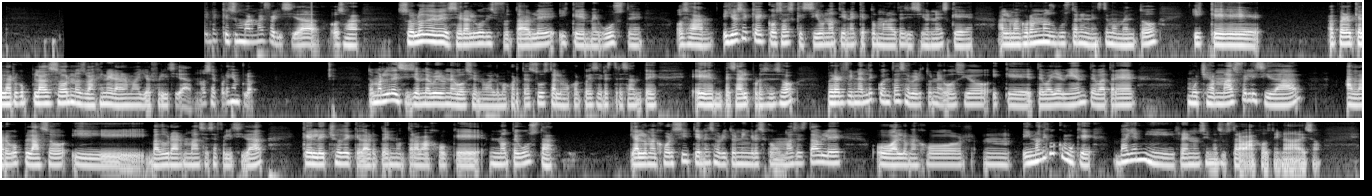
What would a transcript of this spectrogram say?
tiene que sumarme felicidad, o sea, solo debe ser algo disfrutable y que me guste. O sea, y yo sé que hay cosas que sí uno tiene que tomar decisiones que a lo mejor no nos gustan en este momento y que pero que a largo plazo nos va a generar mayor felicidad. No sé, por ejemplo, tomar la decisión de abrir un negocio, no, a lo mejor te asusta, a lo mejor puede ser estresante eh, empezar el proceso, pero al final de cuentas abrir tu negocio y que te vaya bien te va a traer mucha más felicidad a largo plazo y va a durar más esa felicidad que el hecho de quedarte en un trabajo que no te gusta. Que a lo mejor sí tienes ahorita un ingreso como más estable o a lo mejor, mm, y no digo como que vayan y renuncien a sus trabajos ni nada de eso,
